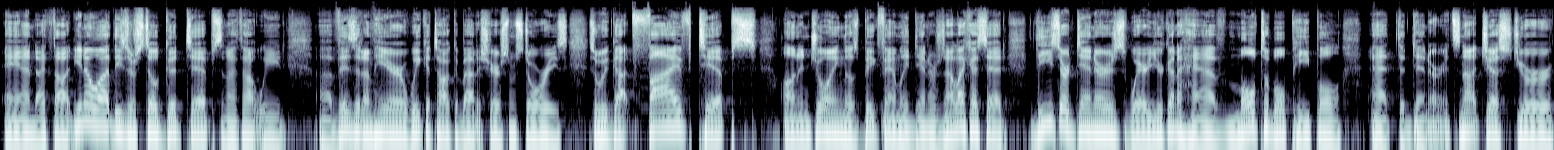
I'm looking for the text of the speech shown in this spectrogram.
And I thought, you know what? These are still good tips. And I thought we'd uh, visit them here. We could talk about it, share some stories. So we've got five tips on enjoying those big family dinners. Now, like I said, these are dinners where you're going to have multiple people at the dinner. It's not just your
